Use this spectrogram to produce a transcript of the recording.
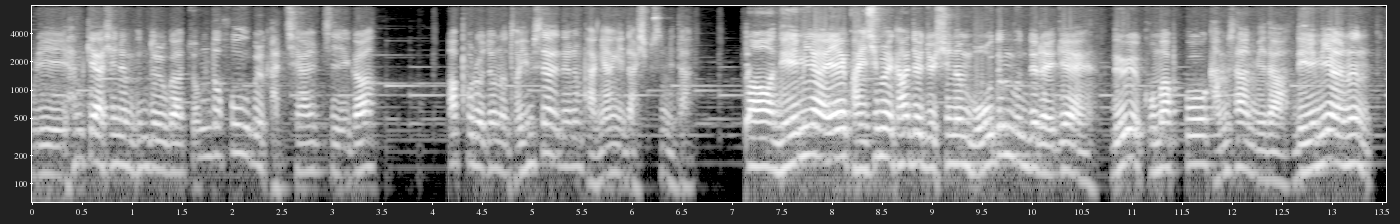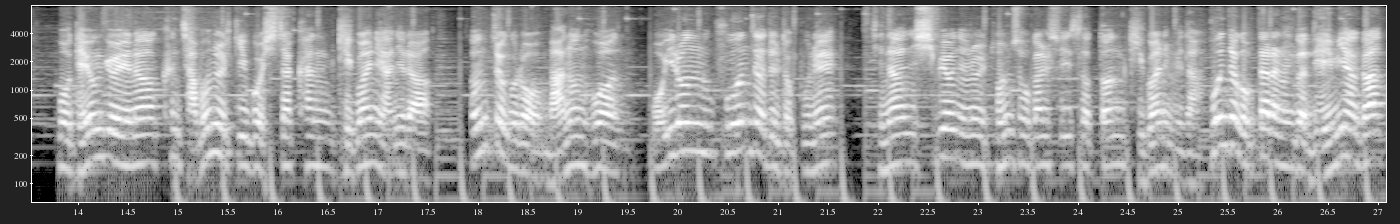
우리 함께 하시는 분들과 좀 더 호흡을 같이 할지가 앞으로 저는 더 힘써야 되는 방향이다 싶습니다. 어, 네미아에 관심을 가져주시는 모든 분들에게 늘 고맙고 감사합니다. 네미아는 뭐 대형교회나 큰 자본을 끼고 시작한 기관이 아니라 전적으로 만원 후원, 뭐 이런 후원자들 덕분에 지난 10여 년을 존속할 수 있었던 기관입니다. 후원자가 없다는 건 네미아가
